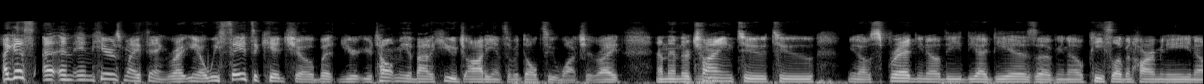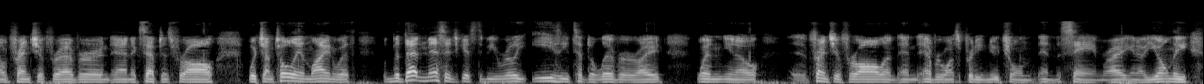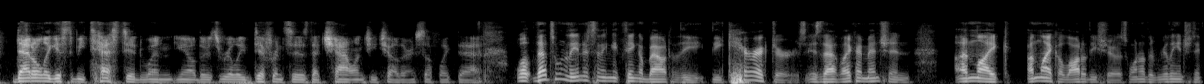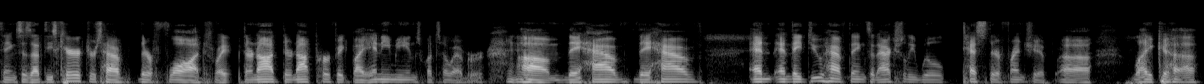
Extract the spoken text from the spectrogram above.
I guess, and and here's my thing, right? You know, we say it's a kid show, but you're you're telling me about a huge audience of adults who watch it, right? And then they're mm-hmm. trying to to you know spread you know the the ideas of you know peace, love, and harmony, you know, friendship forever, and, and acceptance for all, which I'm totally in line with. But that message gets to be really easy to deliver, right? When you know friendship for all and, and everyone's pretty neutral and, and, the same, right? You know, you only that only gets to be tested when you know there's really differences that challenge each other and stuff like that. Well, that's one of the interesting thing about the the characters is that, like I mentioned, unlike unlike a lot of these shows, one of the really interesting things is that these characters have they're flawed, right? They're not they're not perfect by any means whatsoever. Mm-hmm. Um, they have they have and and they do have things that actually will test their friendship, uh, like. Uh,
